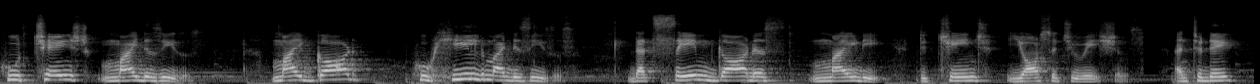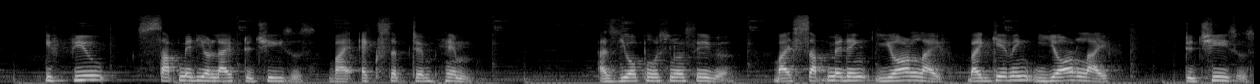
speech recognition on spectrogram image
who changed my diseases, my God, who healed my diseases, that same God is mighty to change your situations. And today, if you submit your life to Jesus by accepting Him as your personal Savior, by submitting your life, by giving your life to Jesus,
